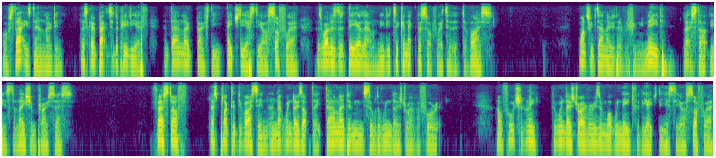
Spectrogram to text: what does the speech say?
Whilst that is downloading, let's go back to the PDF and download both the HDSDR software as well as the DLL needed to connect the software to the device. Once we've downloaded everything we need, let's start the installation process. First off, let's plug the device in and let Windows Update download and install the Windows driver for it. Unfortunately, the Windows driver isn't what we need for the HDSDR software,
